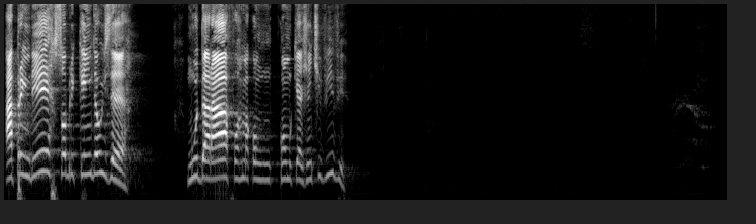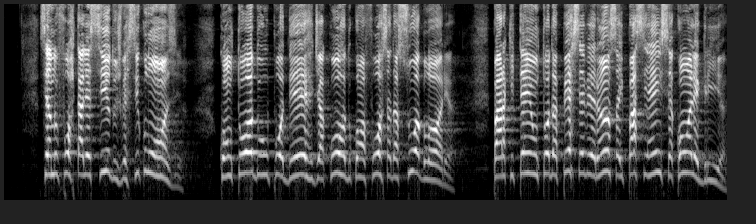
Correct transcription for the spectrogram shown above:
Aprender sobre quem Deus é mudará a forma como, como que a gente vive. Sendo fortalecidos, versículo 11, com todo o poder de acordo com a força da sua glória, para que tenham toda perseverança e paciência com alegria.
